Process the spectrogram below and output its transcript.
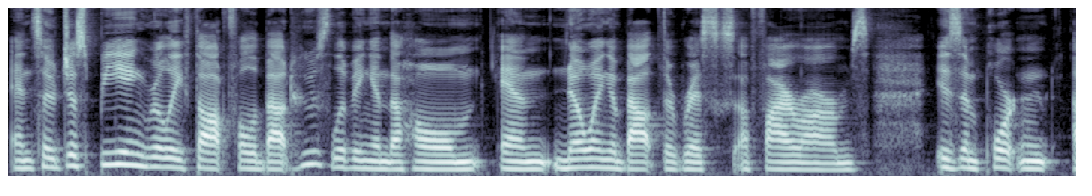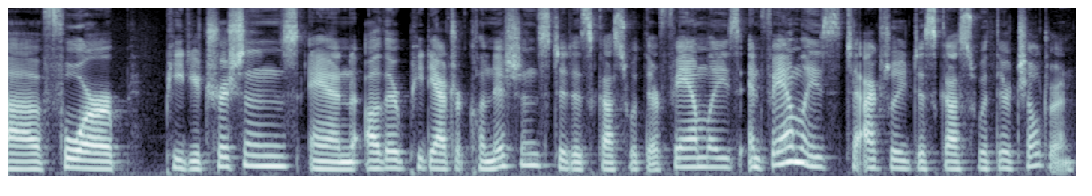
And so just being really thoughtful about who's living in the home and knowing about the risks of firearms is important uh, for pediatricians and other pediatric clinicians to discuss with their families and families to actually discuss with their children.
